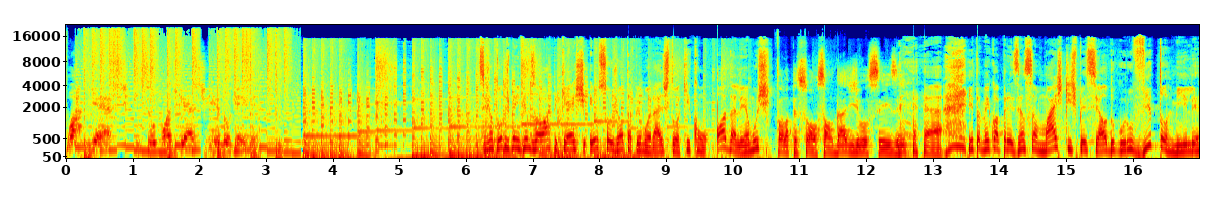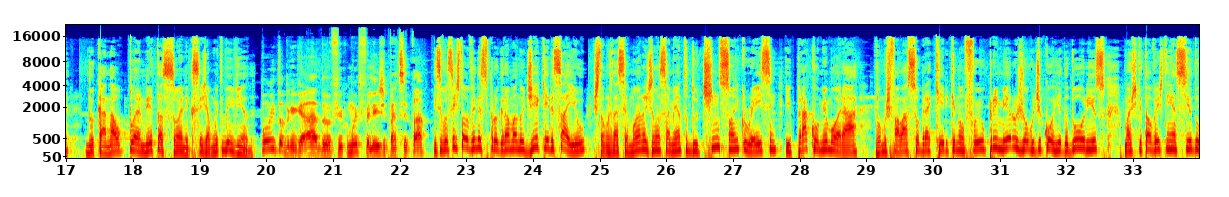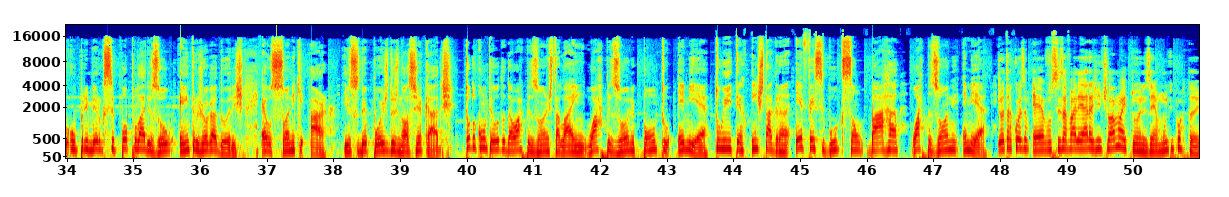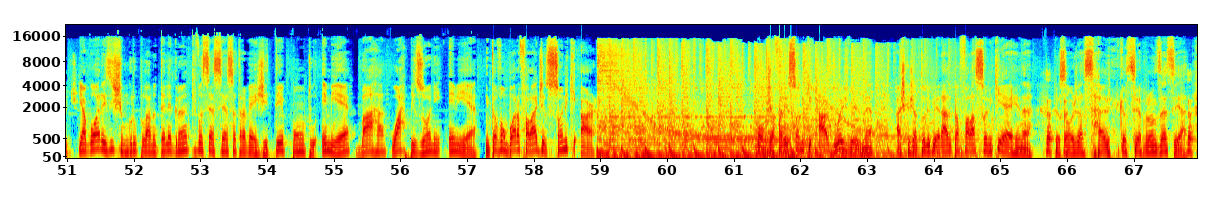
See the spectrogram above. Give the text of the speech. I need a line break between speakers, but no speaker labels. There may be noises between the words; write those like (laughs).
Warpcast, o seu podcast retro gamer. Sejam todos bem-vindos ao Warpcast. Eu sou o JP Moraes, estou aqui com Oda Lemos. (laughs)
Fala pessoal, saudade de vocês, hein?
e também com a presença mais que especial do guru Vitor Miller do canal Planeta Sonic. Seja muito bem-vindo.
Muito obrigado, fico muito feliz de participar.
E se você está ouvindo esse programa no dia que ele saiu, estamos na semana de lançamento do Team Sonic Racing e para comemorar, vamos falar sobre aquele que não foi o primeiro jogo de corrida do Ouriço, mas que talvez tenha sido o primeiro que se popularizou entre os jogadores. É o Sonic R. Isso depois dos nossos recados. Todo o conteúdo da Warp Zone está lá em warpzone.me. Twitter, Instagram e Facebook são barra warpzone.me.
E outra coisa é vocês avaliarem a gente lá no iTunes, hein? é muito importante.
E agora existe um grupo lá no Telegram que você acessa através de t.me barra warpzone.me. Então vamos embora falar de Sonic R. Bom, já falei Sonic R duas vezes, né? Acho que já tô liberado para falar Sonic R, né? O pessoal já (laughs) sabe que eu sei a pronúncia certa.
